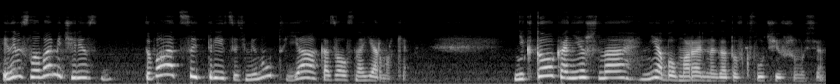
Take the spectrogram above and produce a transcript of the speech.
Иными словами, через 20-30 минут я оказалась на ярмарке. Никто, конечно, не был морально готов к случившемуся.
